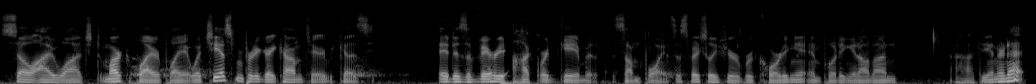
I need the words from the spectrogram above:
So I watched Markiplier play it, which he has some pretty great commentary because it is a very awkward game at some points, especially if you're recording it and putting it out on uh, the internet.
